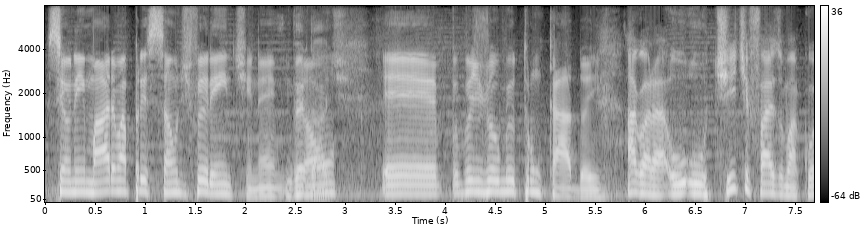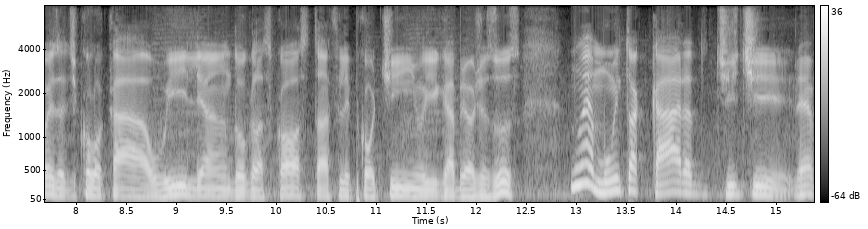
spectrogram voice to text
Sem o Neymar é uma pressão diferente, né? Então, Verdade. é, eu vejo o jogo meio truncado aí. Agora, o, o Tite faz uma coisa de colocar William, Douglas Costa, Felipe Coutinho e Gabriel Jesus. Não é muito a cara do Tite, né?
